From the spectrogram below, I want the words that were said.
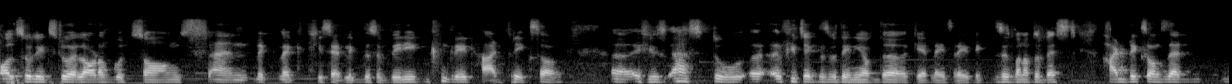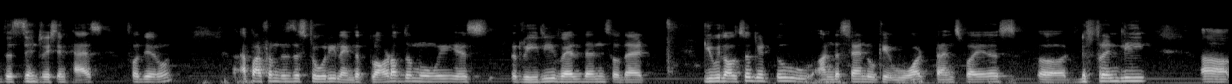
also leads to a lot of good songs. And like like he said like this is a very great heartbreak song. Uh, if you ask to uh, if you check this with any of the Keralites right like this is one of the best heartbreak songs that this generation has for their own. Apart from this the storyline the plot of the movie is really well done so that you will also get to understand okay what transpires uh, differently uh,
